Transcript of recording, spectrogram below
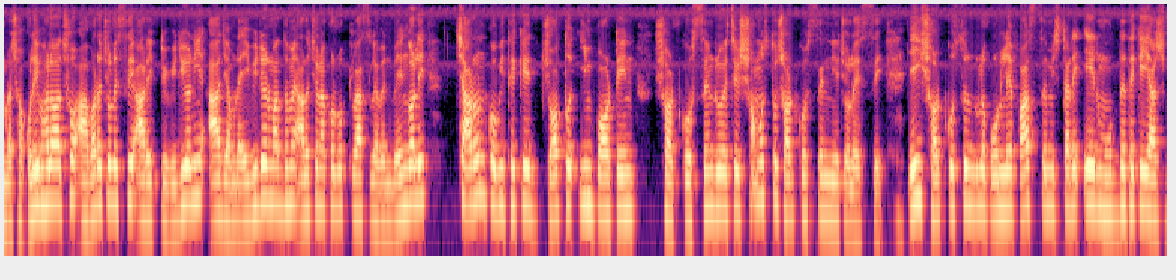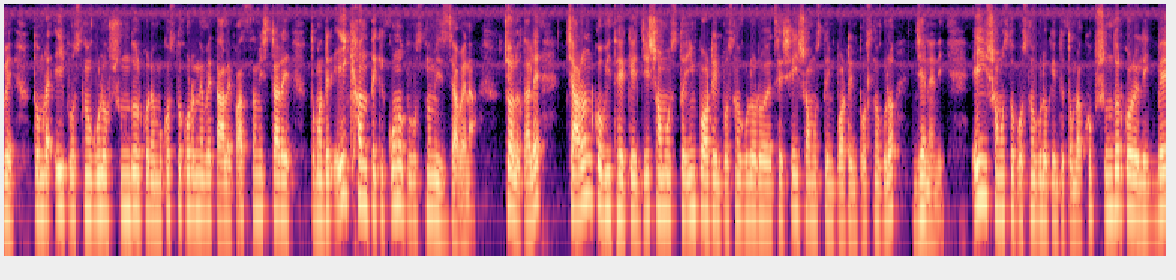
তোমরা সকলেই ভালো আছো, আবারও চলে এসেছি আর একটি ভিডিও নিয়ে। আজ আমরা এই ভিডিওর মাধ্যমে আলোচনা করব ক্লাস ইলেভেন বেঙ্গলি চারণ কবি থেকে যত ইম্পর্টেন্ট শর্ট কোশ্চেন রয়েছে, সমস্ত শর্ট কোশ্চেন নিয়ে চলে এসেছি। এই শর্ট কোশ্চেনগুলো পড়লে ফার্স্ট সেমিস্টারে এর মধ্যে থেকেই আসবে। তোমরা এই প্রশ্নগুলো সুন্দর করে মুখস্থ করে নেবে, তাহলে ফার্স্ট সেমিস্টারে তোমাদের এইখান থেকে কোনো প্রশ্ন মিস যাবে না। চলো তাহলে চারণ কবি থেকে যে সমস্ত ইম্পর্টেন্ট প্রশ্নগুলো রয়েছে, সেই সমস্ত ইম্পর্টেন্ট প্রশ্নগুলো জেনে নিই এই সমস্ত প্রশ্নগুলো কিন্তু তোমরা খুব সুন্দর করে লিখবে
